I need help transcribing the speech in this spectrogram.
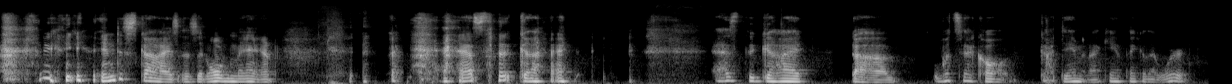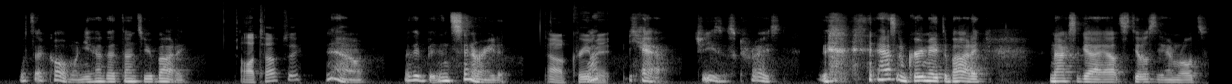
In disguise as an old man. As the guy as the guy uh, what's that called? God damn it I can't think of that word. What's that called when you have that done to your body? Autopsy? no. Where they incinerate it Oh, cremate. what? Yeah. Jesus Christ. Has him cremate the body, knocks the guy out, steals the emeralds.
